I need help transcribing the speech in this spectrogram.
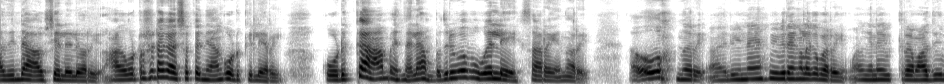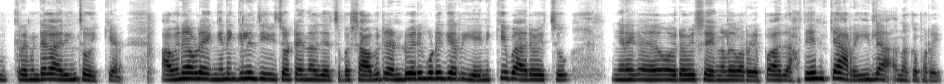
അതിന്റെ ആവശ്യമില്ലല്ലോ അറിയും ആ ഓട്ടോറിക്ഷയുടെ കാശൊക്കെ ഞാൻ കൊടുക്കില്ലേ? അറിയും കൊടുക്കാം. എന്നാലും അമ്പത് രൂപ പോവല്ലേ സാറേ? എന്ന് പറയും. ഓ എന്ന് പറയും. അതിൽ പിന്നെ വിവരങ്ങളൊക്കെ പറയും. അങ്ങനെ വിക്രമാദി വിക്രമിന്റെ കാര്യം ചോദിക്കുകയാണ് അവനും അവൾ എങ്ങനെയെങ്കിലും ജീവിച്ചോട്ടെ എന്ന് വിചാരിച്ചു. പക്ഷെ അവർ രണ്ടുപേരും കൂടി കയറി എനിക്ക് പാര വെച്ചു ഇങ്ങനെ ഓരോ വിഷയങ്ങൾ പറയും. അപ്പോൾ അത് അതെനിക്ക് അറിയില്ല എന്നൊക്കെ പറയും.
